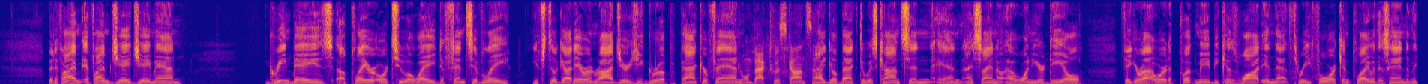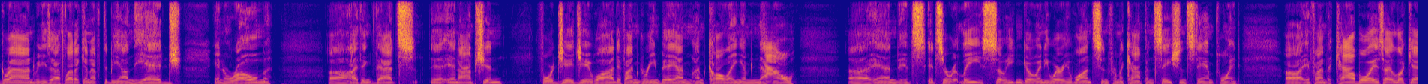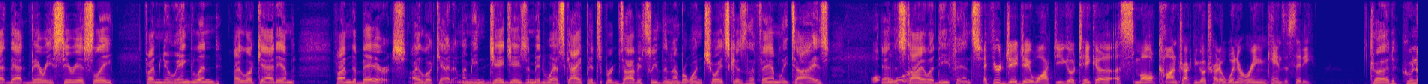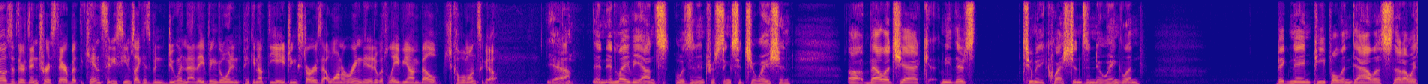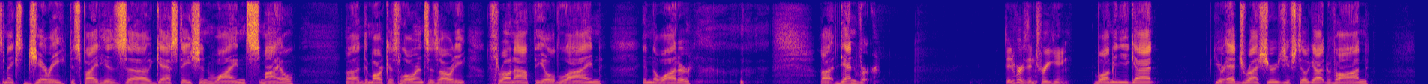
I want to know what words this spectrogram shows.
But if I'm if I'm JJ man, Green Bay's a player or two away defensively. You've still got Aaron Rodgers. You grew up a Packer fan. Going back to Wisconsin. I go back to Wisconsin and I sign a, a one year deal, figure out where to put me because Watt in that 3 4 can play with his hand in the ground, but he's athletic enough to be on the edge in Rome. Uh, I think that's an option for J.J. Watt. If I'm Green Bay, I'm, I'm calling him now. Uh, and it's it's a release, so he can go anywhere he wants. And from a compensation standpoint, uh, if I'm the Cowboys, I look at that very seriously. If I'm New England, I look at him. If I'm the Bears, I look at him. I mean, JJ's a Midwest guy. Pittsburgh's obviously the number one choice because of the family ties and the style of defense. if you're JJ Watt, do you go take a, a small contract and go try to win a ring in Kansas City? Could. Who knows if there's interest there, but Kansas City seems like has been doing that. They've been going and picking up the aging stars that want a ring. They did it with Le'Veon Bell just a couple months ago. Yeah. And, and Le'Veon's was an interesting situation. Uh, Belichick, I mean, there's too many questions in New England. Big name people in Dallas. That always makes Jerry, despite his uh, gas station wine smile. Uh, Demarcus Lawrence has already thrown out the old line in the water. uh, Denver. Denver's intriguing. Well, I mean, you got your edge rushers. You've still got Von.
